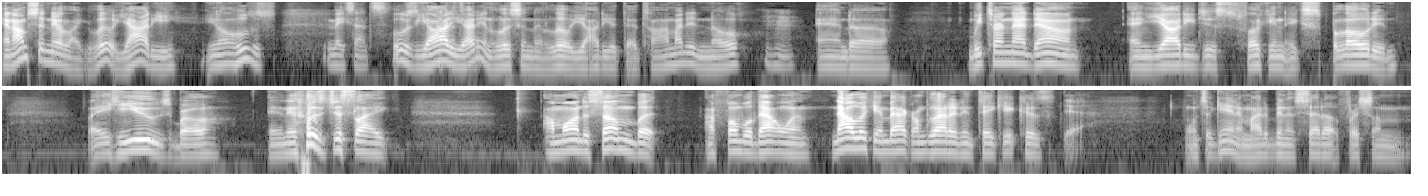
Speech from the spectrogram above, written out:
And I'm sitting there like Lil Yachty, you know, who's Makes sense. It was Yachty? I didn't listen to Lil Yachty at that time. I didn't know. hmm and uh we turned that down and Yachty just fucking exploded like huge bro and it was just like i'm on to something but i fumbled that one now looking back i'm glad i didn't take it because Yeah. once again it might have been a setup for some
